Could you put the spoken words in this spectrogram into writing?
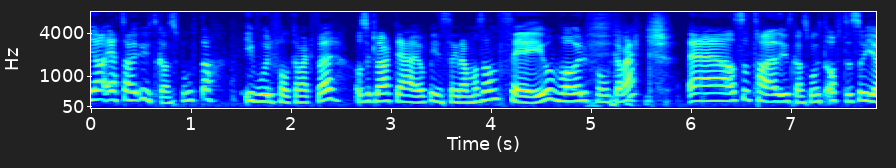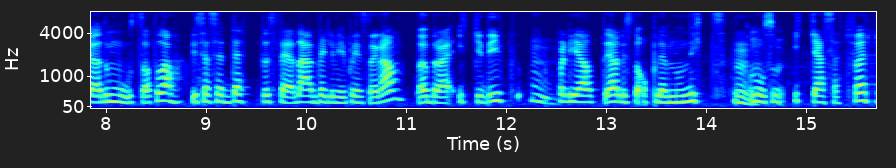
Ja, jeg tar utgangspunkt da, i hvor folk har vært før. Og så klart, jeg er jo på Instagram og sånn, ser jo hvor folk har vært. Eh, og så tar jeg utgangspunkt. Ofte så gjør jeg det motsatte, da. Hvis jeg ser dette stedet er veldig mye på Instagram, da drar jeg ikke dit. Fordi at jeg har lyst til å oppleve noe nytt. Mm. Og noe som ikke er sett før.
